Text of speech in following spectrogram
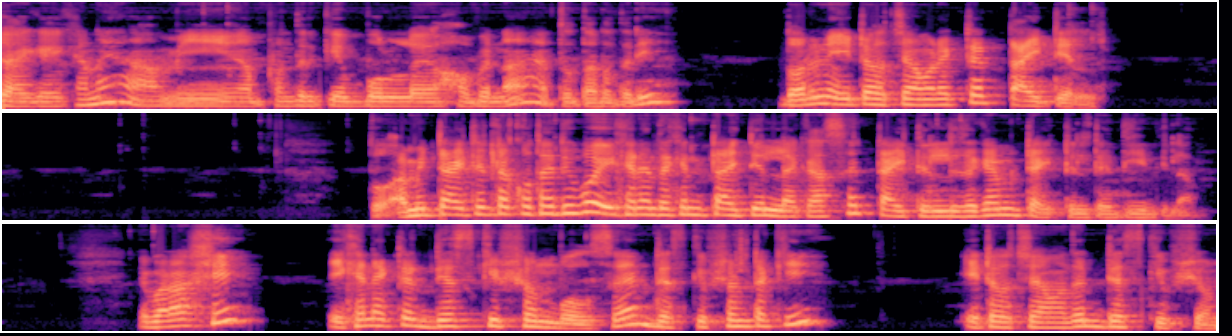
জায়গা এখানে, আমি আপনাদেরকে বললে হবে না এত তাড়াতাড়ি। ধরেন এটা হচ্ছে আমার একটা টাইটেল তো আমি টাইটেলটা কোথায় দিব? এখানে দেখেন টাইটেল লেখা আছে টাইটেলের জায়গায় আমি টাইটেলটা দিয়ে দিলাম। এবার আসি, এখানে একটা ডেসক্রিপশন বলছে। ডেসক্রিপশনটা কি? এটা হচ্ছে আমাদের ডেসক্রিপশন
